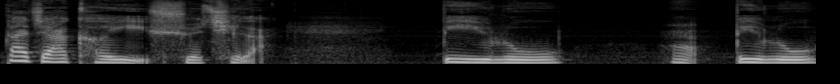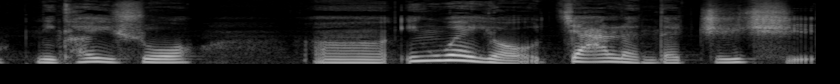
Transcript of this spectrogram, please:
大家可以学起来。比如，嗯，比如你可以说，嗯、因为有家人的支持，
